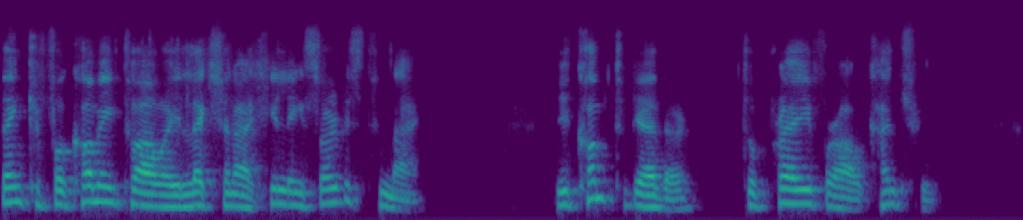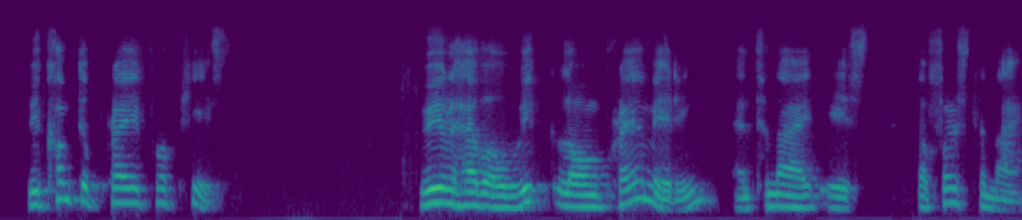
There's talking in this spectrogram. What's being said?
Thank you for coming to our electional healing service tonight. We come together to pray for our country. We come to pray for peace. We will have a week-long prayer meeting, and tonight is the first night.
